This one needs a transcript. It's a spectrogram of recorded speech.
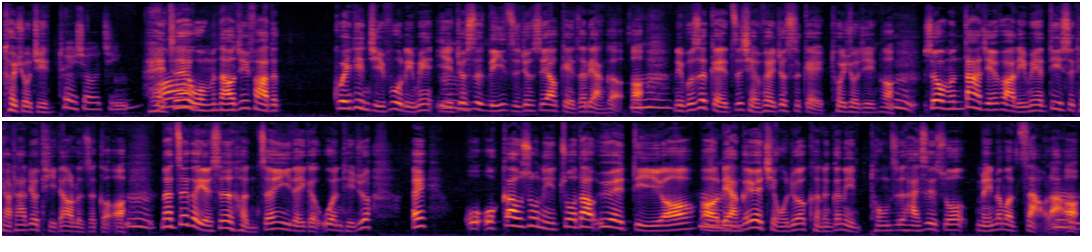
退休金、退休金。嘿，在我们劳基法的规定给付里面，也就是离职就是要给这两个哦。你不是给之前费，就是给退休金哦。所以，我们大解法里面第十条他就提到了这个哦。嗯，那这个也是很争议的一个问题，就是说，哎。我我告诉你做到月底哦哦，两个月前我就有可能跟你通知，还是说没那么早了哦。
